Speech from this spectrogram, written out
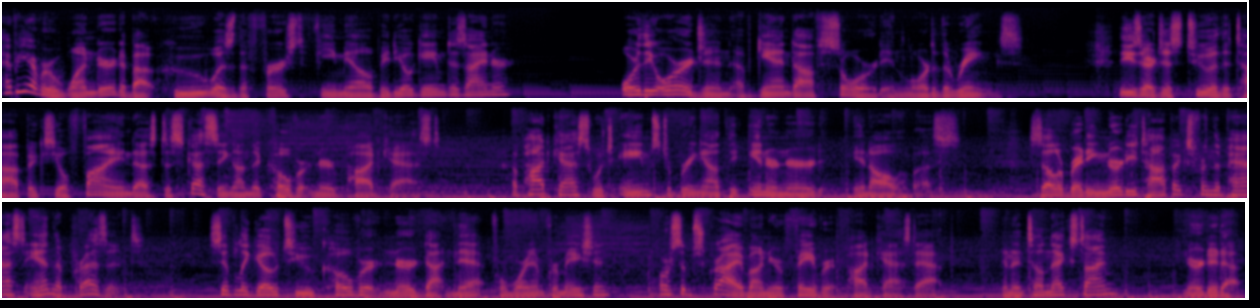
Have you ever wondered about who was the first female video game designer? Or the origin of Gandalf's sword in Lord of the Rings? These are just two of the topics you'll find us discussing on the Covert Nerd podcast, a podcast which aims to bring out the inner nerd in all of us, celebrating nerdy topics from the past and the present. Simply go to covertnerd.net for more information or subscribe on your favorite podcast app. And until next time, nerd it up.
